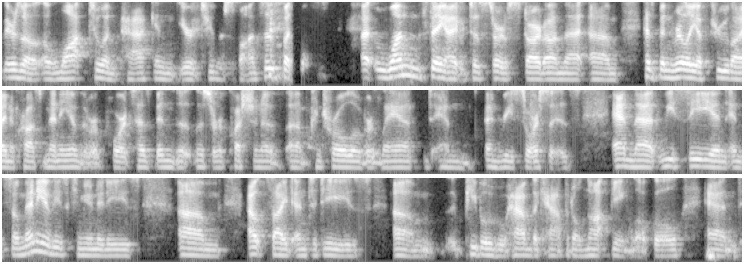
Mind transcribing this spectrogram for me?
there's a, a, lot to unpack in your two responses, but one thing I to sort of start on that um, has been really a through line across many of the reports has been the, the sort of question of um, control over land and, and resources. And that we see in, in so many of these communities, um, outside entities, um, people who have the capital not being local and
